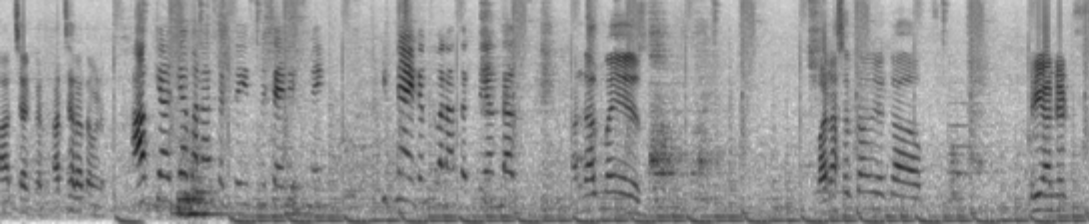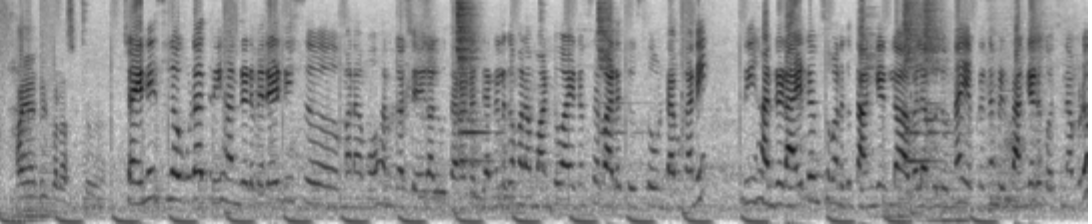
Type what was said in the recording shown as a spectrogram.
अच्छा कर अच्छा रहता मैडम आप क्या क्या बना सकते हैं इसमें चाइनीज में कितने आइटम्स बना सकते हैं अंदाज અંદાજમાં మై બનાસકામ త్రీ హండ్రెడ్ ఫైవ్ హండ్రెడ్ బనాస చైనీస్లో కూడా త్రీ హండ్రెడ్ వెరైటీస్ మన మోహన్ గారు చేయగలుగుతారంట. జనరల్గా మనం వన్ టూ ఐటమ్స్ వాడే చూస్తూ ఉంటాం కానీ త్రీ హండ్రెడ్ ఐటమ్స్ మనకు తంగేట్లో అవైలబుల్ ఉన్నాయి. ఎప్పుడైనా మీరు తంగేడుకు వచ్చినప్పుడు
